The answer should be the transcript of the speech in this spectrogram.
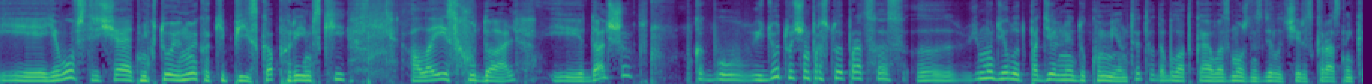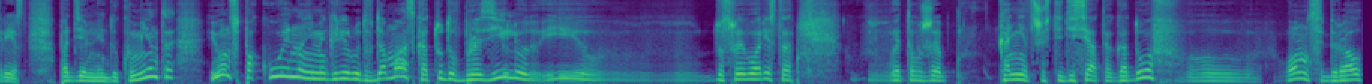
и его встречает никто иной, как епископ римский Алаис Худаль. И дальше как бы идет очень простой процесс. Э, ему делают поддельные документы. Тогда была такая возможность сделать через Красный Крест поддельные документы. И он спокойно эмигрирует в Дамаск, оттуда в Бразилию. И до своего ареста, это уже конец 60-х годов, э, он собирал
